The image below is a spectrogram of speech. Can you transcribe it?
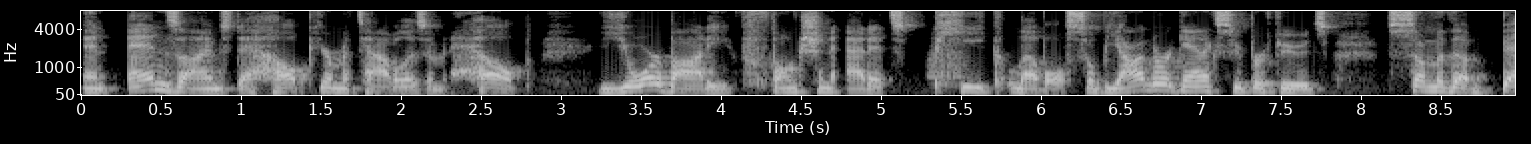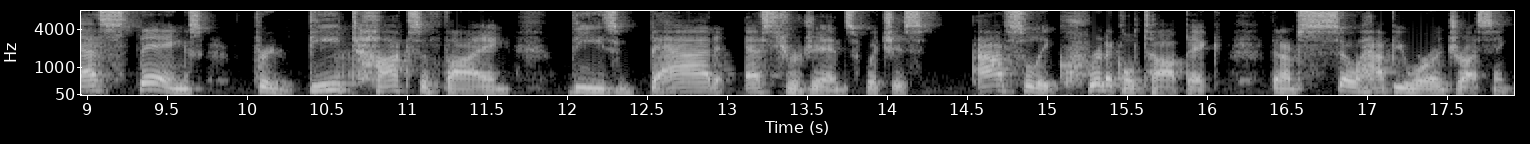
and enzymes to help your metabolism and help your body function at its peak level. So, beyond organic superfoods, some of the best things for detoxifying these bad estrogens, which is absolutely critical topic that I'm so happy we're addressing.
